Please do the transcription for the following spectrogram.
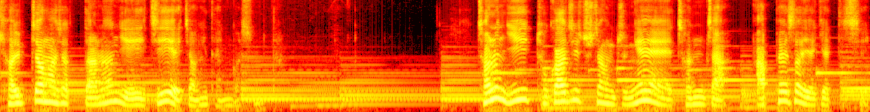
결정하셨다는 예지 예정이 되는 것입니다. 저는 이 두 가지 주장 중에 전자 앞에서 얘기했듯이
